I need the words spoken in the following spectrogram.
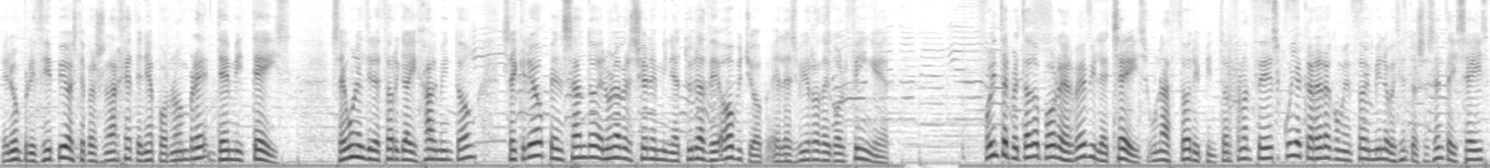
En un principio este personaje tenía por nombre Demi Taze. Según el director Guy Hamilton, se creó pensando en una versión en miniatura de Objob, el esbirro de Goldfinger. Fue interpretado por Hervé Villechais, un actor y pintor francés cuya carrera comenzó en 1966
